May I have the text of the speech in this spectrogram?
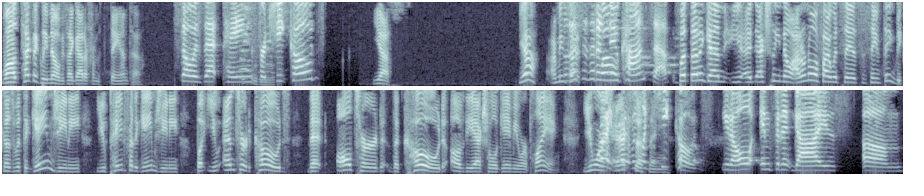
Well, technically no, because I got it from Thanta. So is that paying for cheat codes? Yes. Yeah, I mean. So this isn't a well, new concept. But then again, you, actually, no, I don't know if I would say it's the same thing because with the Game Genie, you paid for the Game Genie, but you entered codes that altered the code of the actual game you were playing. You weren't right, but accessing. it was like cheat codes. You know, infinite guys. Um,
